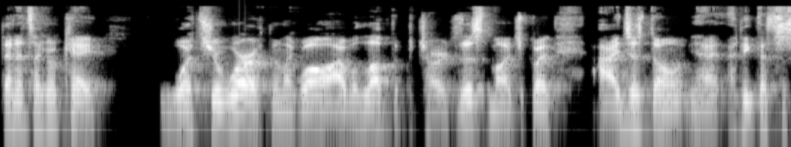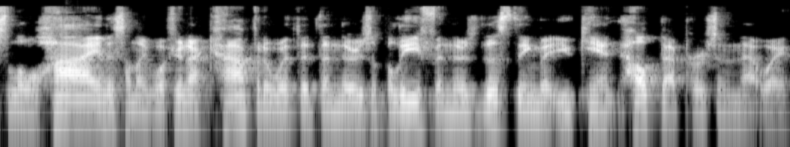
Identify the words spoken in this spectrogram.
then it's like, okay, what's your worth? And like, well, I would love to charge this much, but I just don't, I think that's just a little high. And this, I'm like, well, if you're not confident with it, then there's a belief and there's this thing that you can't help that person in that way.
